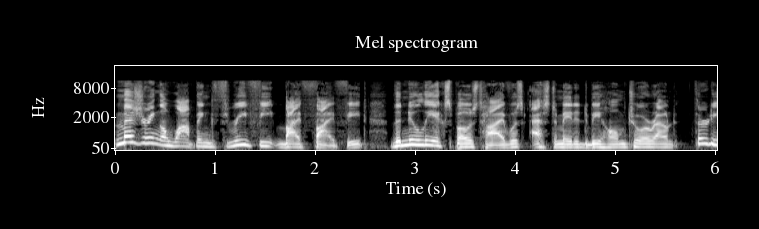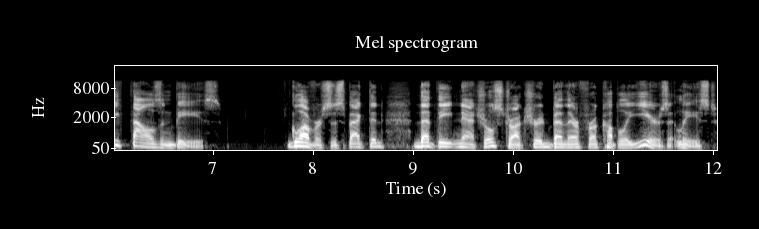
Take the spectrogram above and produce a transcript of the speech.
Measuring a whopping three feet by five feet the newly exposed hive was estimated to be home to around 30,000 bees. Glover suspected that the natural structure had been there for a couple of years at least.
